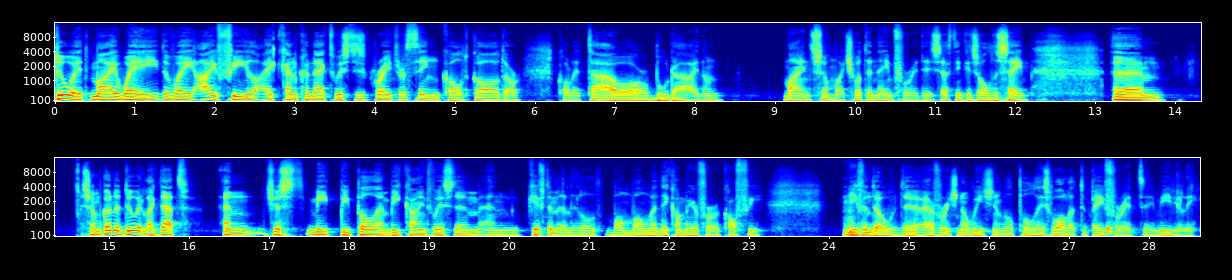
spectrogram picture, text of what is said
do it my way, the way I feel I can connect with this greater thing called God, or call it Tao or Buddha. I don't mind so much what the name for it is. I think it's all the same. Um, so I'm going to do it like that and just meet people and be kind with them and give them a little bonbon when they come here for a coffee. Even though the average Norwegian will pull his wallet to pay for it immediately,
